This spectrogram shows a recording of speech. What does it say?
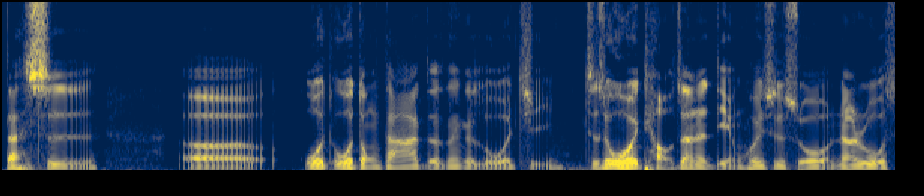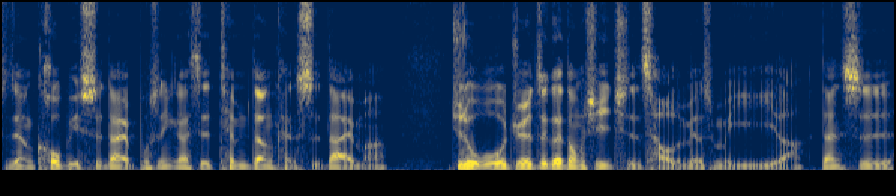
但是呃，我我懂大家的那个逻辑，只是我会挑战的点会是说，那如果是这样，Kobe 时代不是应该是 Tim Duncan 时代吗？就是我觉得这个东西其实吵了没有什么意义啦。但是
